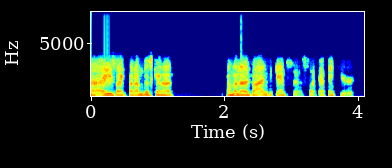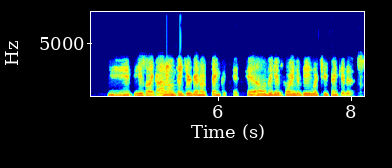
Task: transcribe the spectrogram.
Uh, he's like, "But I'm just gonna, I'm gonna advise against this. Like, I think you're." He's like, "I don't think you're gonna think. I don't think it's going to be what you think it is."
